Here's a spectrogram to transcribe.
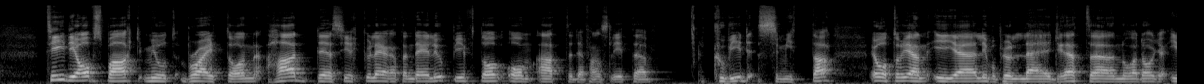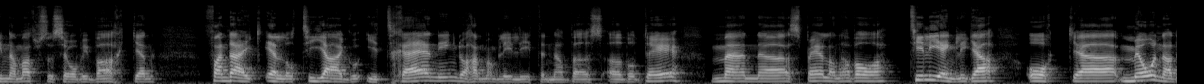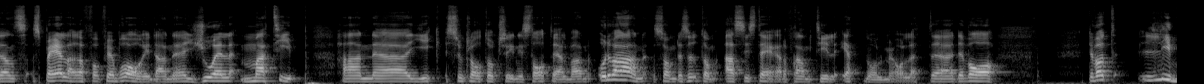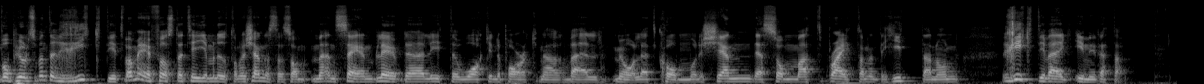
tidig avspark mot Brighton, hade cirkulerat en del uppgifter om att det fanns lite covid-smitta. Återigen i eh, Liverpool-lägret, eh, några dagar innan match så såg vi varken van Dijk eller Thiago i träning, då hann man bli lite nervös över det. Men uh, spelarna var tillgängliga och uh, månadens spelare för februari, Danne, Joel Matip. Han uh, gick såklart också in i startelvan och det var han som dessutom assisterade fram till 1-0 målet. Uh, det var det var ett Liverpool som inte riktigt var med i första tio minuterna kändes det som, men sen blev det lite walk in the park när väl målet kom och det kändes som att Brighton inte hittade någon riktig väg in i detta.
